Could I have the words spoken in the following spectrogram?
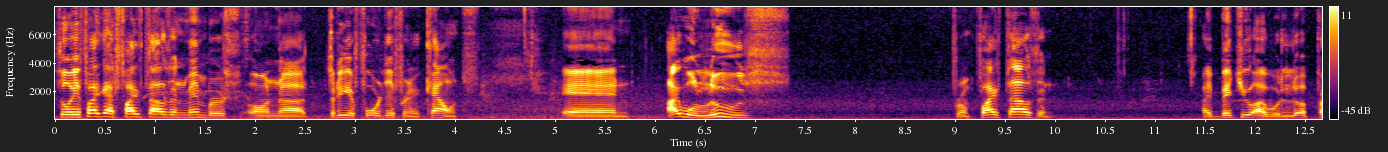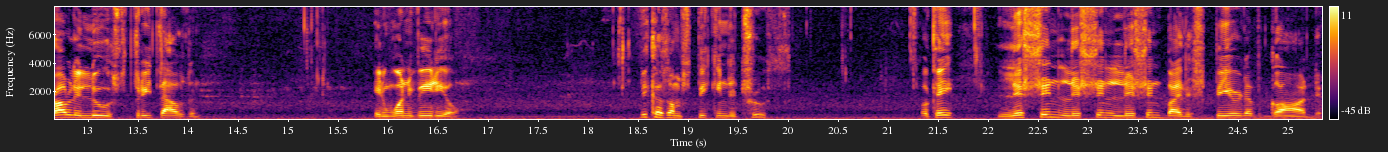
so if I got 5,000 members on uh, three or four different accounts, and I will lose from 5,000, I bet you I would lo- probably lose 3,000 in one video because I'm speaking the truth. Okay, Listen, listen, listen by the Spirit of God.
